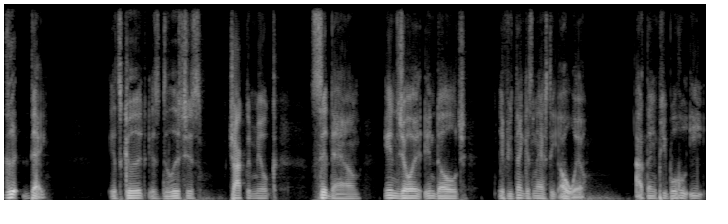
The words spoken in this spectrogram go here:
Good day. It's good. It's delicious. Chocolate milk. Sit down. Enjoy it. Indulge. If you think it's nasty, oh well. I think people who eat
